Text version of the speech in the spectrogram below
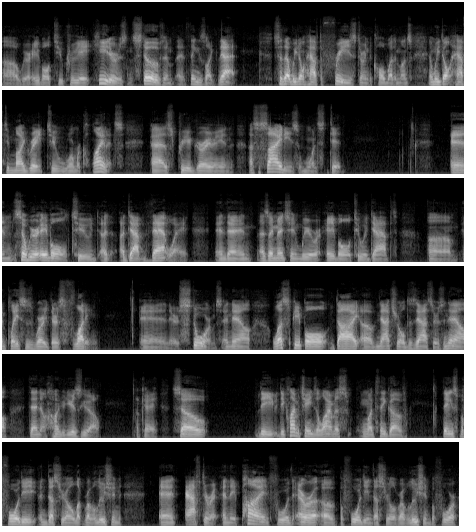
Uh, we're able to create heaters and stoves and, and things like that so that we don't have to freeze during the cold weather months and we don't have to migrate to warmer climates as pre agrarian uh, societies once did. And so we were able to uh, adapt that way. And then, as I mentioned, we were able to adapt um, in places where there's flooding and there's storms. And now, less people die of natural disasters now than 100 years ago. Okay, so the the climate change alarmists want to think of things before the industrial revolution and after it, and they pine for the era of before the industrial revolution, before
